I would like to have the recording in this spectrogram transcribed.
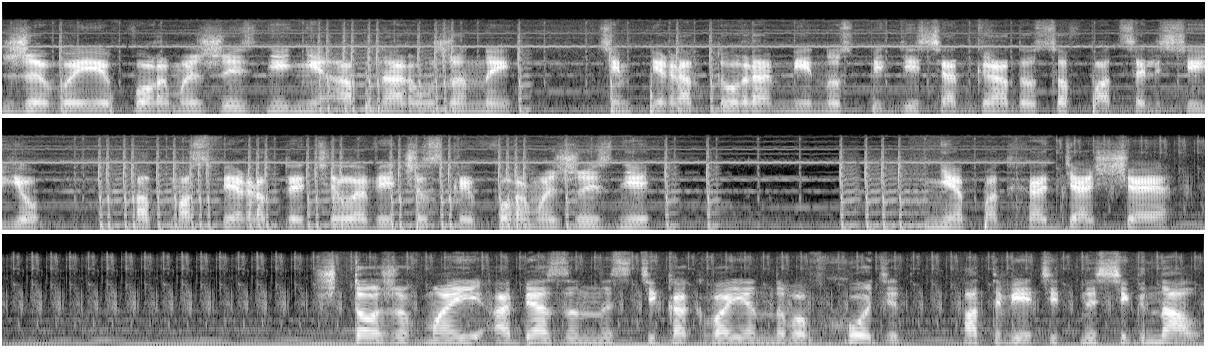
Живые формы жизни не обнаружены. Температура минус 50 градусов по Цельсию. Атмосфера для человеческой формы жизни неподходящая. Что же в мои обязанности как военного входит ответить на сигнал?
